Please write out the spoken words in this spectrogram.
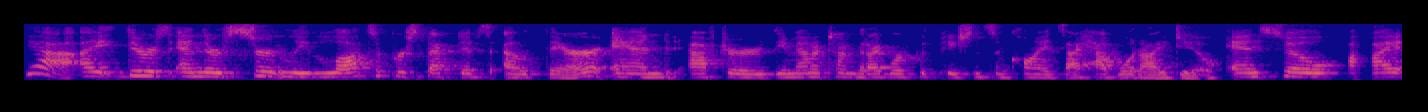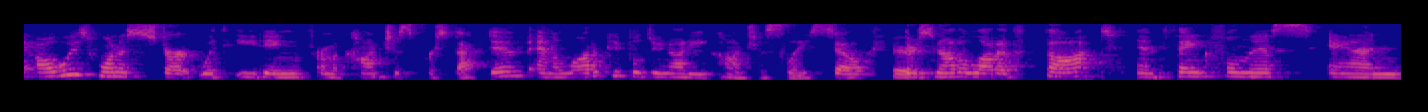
yeah, I, there's and there's certainly lots of perspectives out there. And after the amount of time that I've worked with patients and clients, I have what I do. And so I always want to start with eating from a conscious perspective. And a lot of people do not eat consciously. So sure. there's not a lot of thought and thankfulness and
